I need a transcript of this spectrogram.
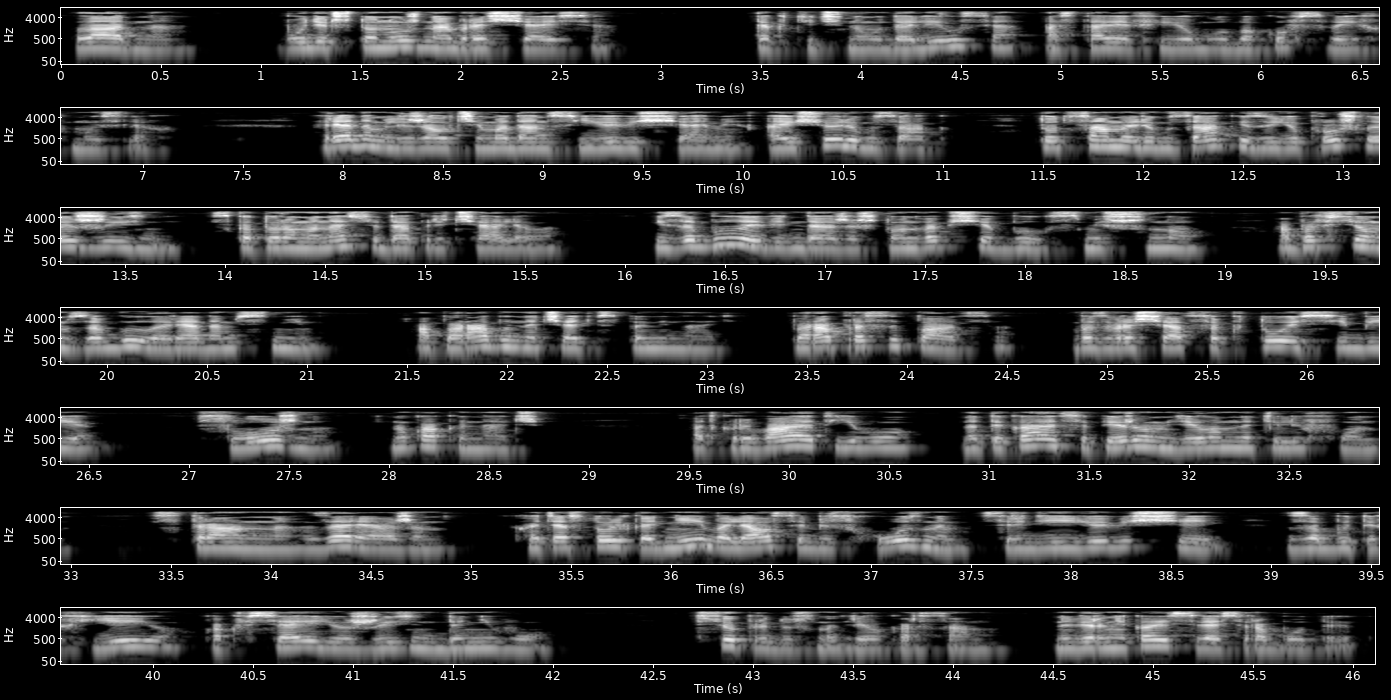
«Ладно, будет что нужно, обращайся». Тактично удалился, оставив ее глубоко в своих мыслях. Рядом лежал чемодан с ее вещами, а еще рюкзак, тот самый рюкзак из ее прошлой жизни, с которым она сюда причалила. И забыла ведь даже, что он вообще был смешно. Обо всем забыла рядом с ним. А пора бы начать вспоминать. Пора просыпаться, возвращаться к той себе. Сложно, но как иначе? Открывает его, натыкается первым делом на телефон. Странно, заряжен. Хотя столько дней валялся бесхозным среди ее вещей, забытых ею, как вся ее жизнь до него. Все предусмотрел Корсан. Наверняка и связь работает.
